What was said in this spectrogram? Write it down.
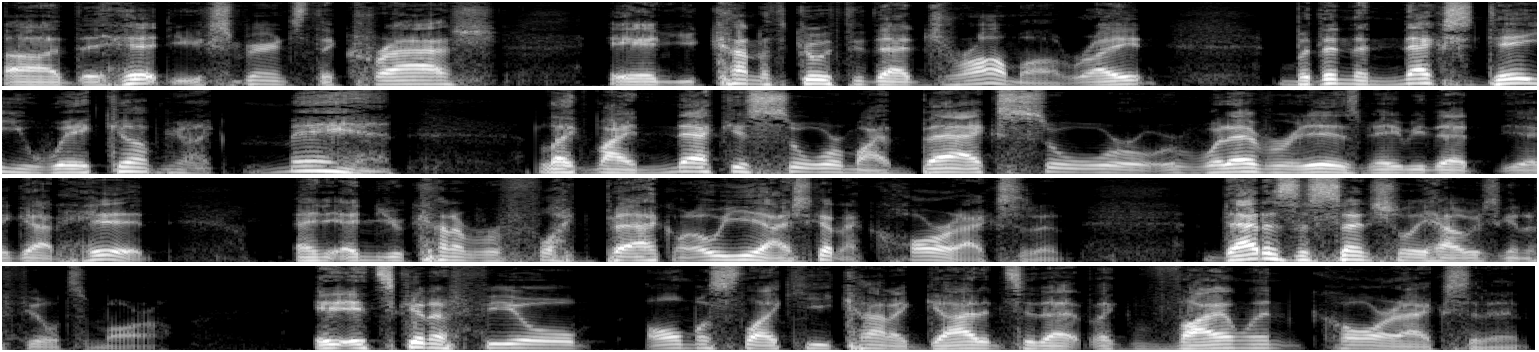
uh, the hit, you experience the crash, and you kind of go through that drama, right? But then the next day you wake up and you're like, man, like my neck is sore, my back's sore, or whatever it is, maybe that yeah, I got hit, and and you kind of reflect back on, oh yeah, I just got in a car accident. That is essentially how he's going to feel tomorrow. It, it's going to feel almost like he kind of got into that like violent car accident,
